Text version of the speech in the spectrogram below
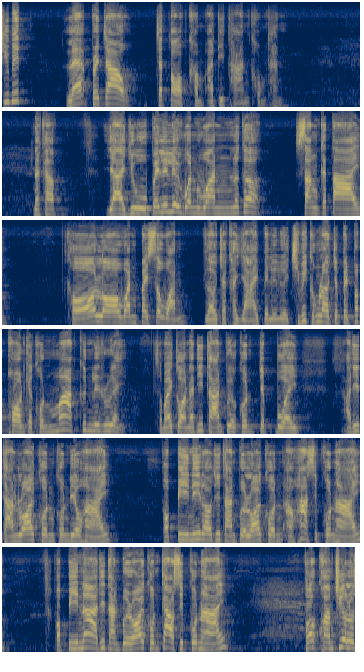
ชีวิต และพระเจ้าจะตอบคำอธิษฐานของท่านนะครับ อย่าอยู่ไปเรื่อยๆวันๆแล้วก็สังกตาย ขอรอวันไปสวรรค์ เราจะขยายไปเรื่อยๆ ชีวิตของเราจะเป็นพระพรแก่คนมากขึ้นเรื่อยๆ สมัยก่อนอธิษฐานเผื่อคนเจ็บป่วย อธิษฐานร้อยคนคนเดียวหาย พอปีนี้เราอธิษฐานเผื่อร้อยคนเอาห้าสิบคนหาย พอปีหน้าอธิษฐานเผื่อร้อยคนเก้าสิบคนหาย เพราะความเชื่อเรา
